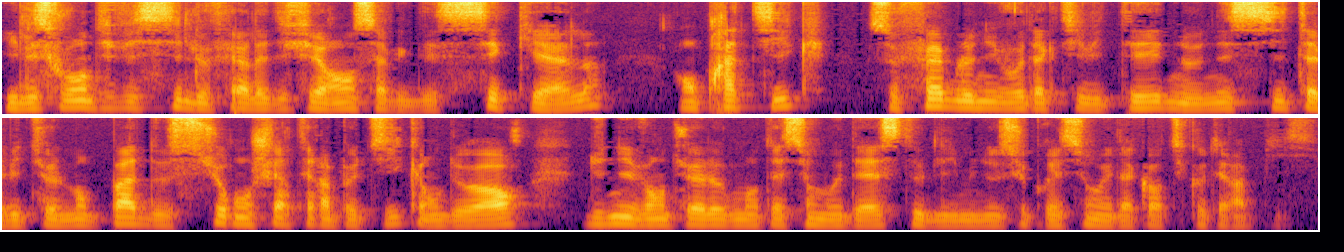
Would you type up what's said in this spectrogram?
Il est souvent difficile de faire la différence avec des séquelles. En pratique, ce faible niveau d'activité ne nécessite habituellement pas de surenchère thérapeutique en dehors d'une éventuelle augmentation modeste de l'immunosuppression et de la corticothérapie.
